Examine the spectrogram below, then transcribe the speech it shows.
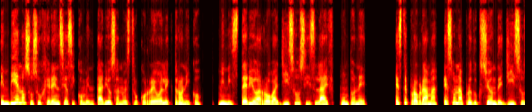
Envíenos sus sugerencias y comentarios a nuestro correo electrónico ministerio.jesusislife.net. Este programa es una producción de Jesus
